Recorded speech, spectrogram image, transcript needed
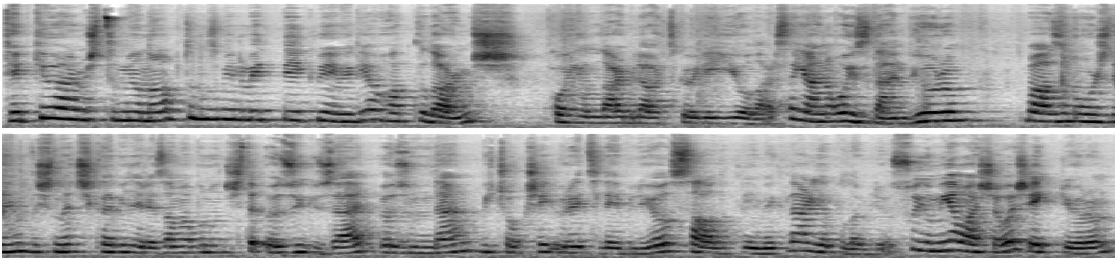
Tepki vermiştim ya ne yaptınız benim etli ekmeğimi diye haklılarmış. Konyalılar bile artık öyle yiyorlarsa yani o yüzden diyorum bazen orijinalin dışına çıkabiliriz ama bunun işte özü güzel. Özünden birçok şey üretilebiliyor. Sağlıklı yemekler yapılabiliyor. Suyumu yavaş yavaş ekliyorum.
